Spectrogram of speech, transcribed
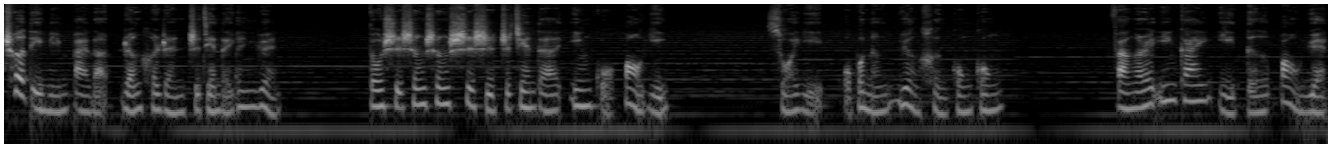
彻底明白了人和人之间的恩怨，都是生生世世之间的因果报应，所以我不能怨恨公公，反而应该以德报怨。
